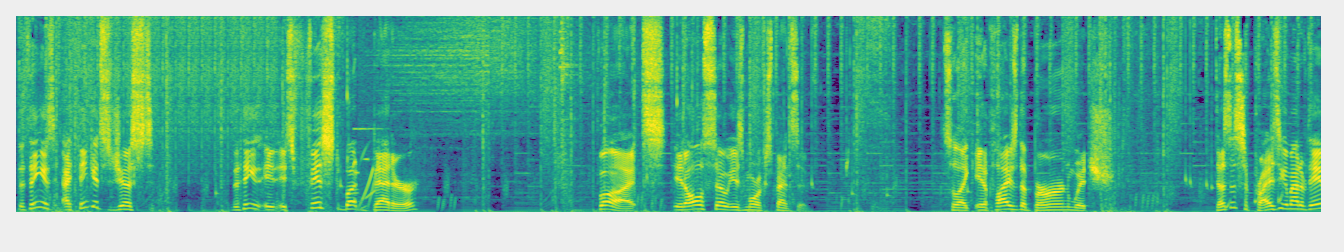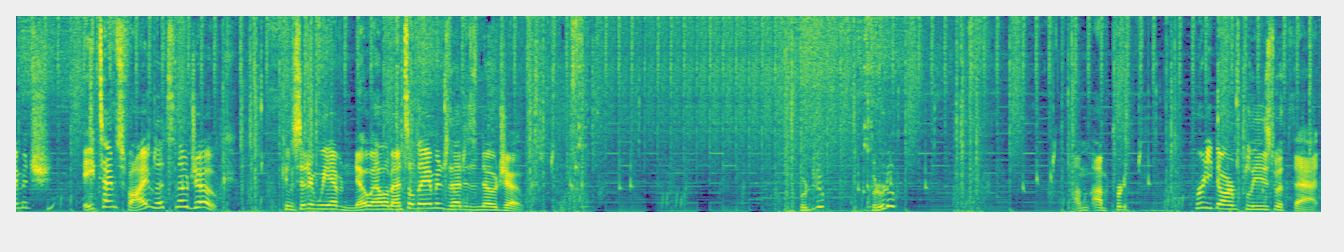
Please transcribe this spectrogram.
The thing is, I think it's just the thing is, it's fist but better, but it also is more expensive. So like it applies the burn, which does a surprising amount of damage. Eight times five? That's no joke. Considering we have no elemental damage, that is no joke. I'm, I'm pretty, pretty darn pleased with that.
